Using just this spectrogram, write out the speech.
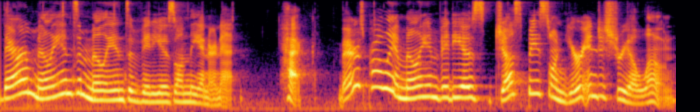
There are millions and millions of videos on the internet. Heck, there's probably a million videos just based on your industry alone.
